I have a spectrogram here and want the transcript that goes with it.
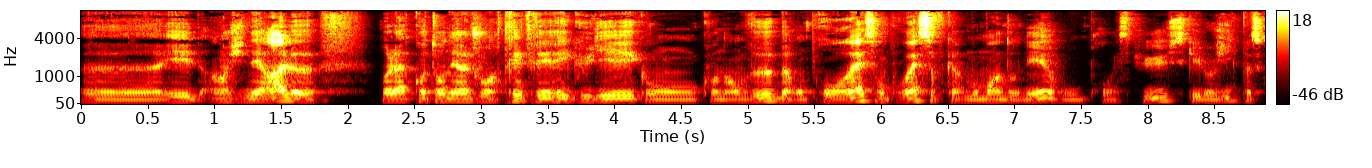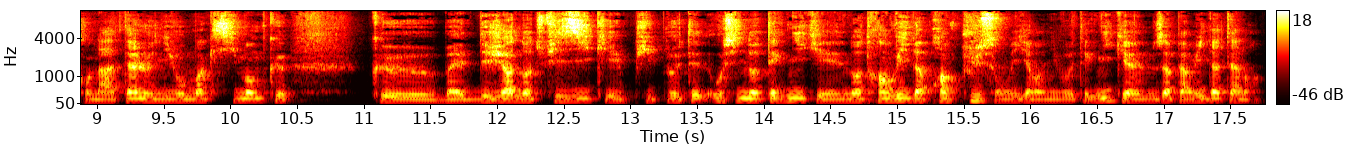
Euh, et en général, voilà, quand on est un joueur très très régulier, et qu'on qu'on en veut, ben on progresse, on progresse, sauf qu'à un moment donné, on progresse plus, ce qui est logique parce qu'on a atteint le niveau maximum que que ben, déjà notre physique et puis peut-être aussi notre technique et notre envie d'apprendre plus, on va dire au niveau technique, euh, nous a permis d'atteindre.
